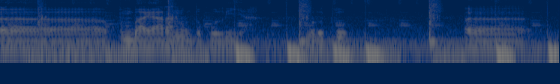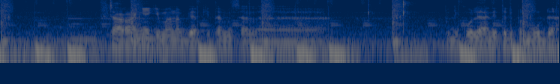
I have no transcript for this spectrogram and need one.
eh, pembayaran untuk kuliah. Menurut lu eh, caranya gimana biar kita misalnya di kuliahan itu dipermudah?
